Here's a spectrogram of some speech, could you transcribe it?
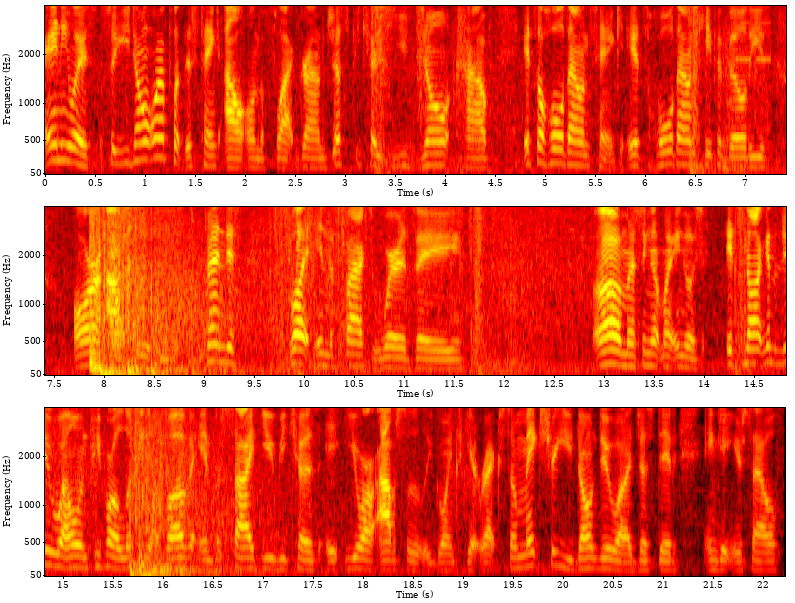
Anyways, so you don't want to put this tank out on the flat ground just because you don't have, it's a hold down tank. Its hold down capabilities are absolutely stupendous, but in the fact where they Oh, messing up my English. It's not going to do well when people are looking above and beside you because it, you are absolutely going to get wrecked. So make sure you don't do what I just did and get yourself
